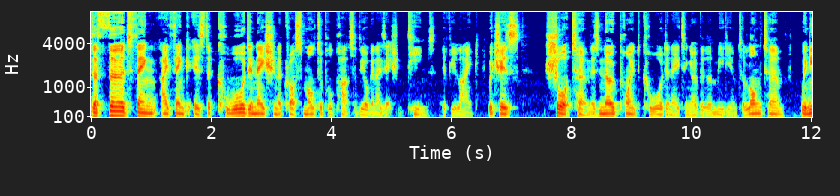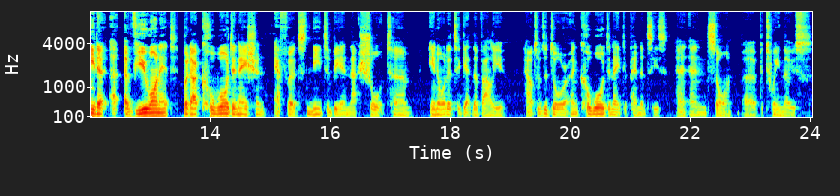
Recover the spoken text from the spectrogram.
the third thing I think is the coordination across multiple parts of the organization, teams, if you like, which is short term. There's no point coordinating over the medium to long term. We need a, a view on it, but our coordination efforts need to be in that short term in order to get the value out of the door and coordinate dependencies and, and so on uh, between those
